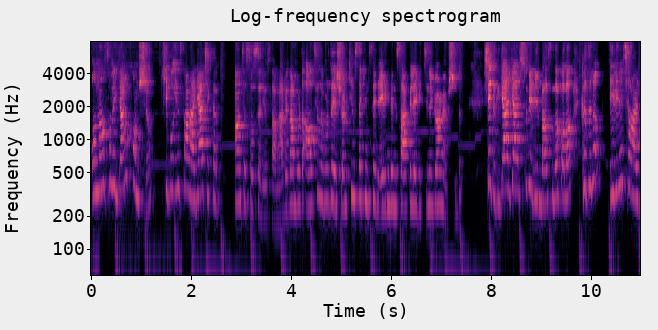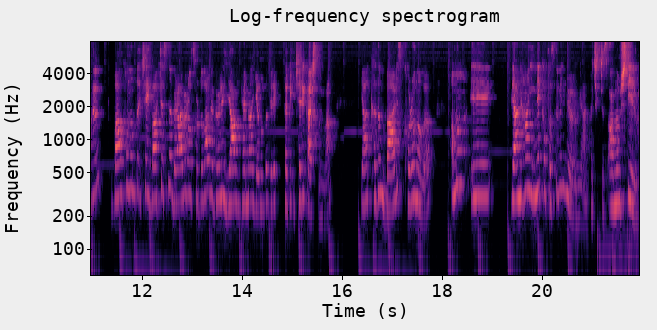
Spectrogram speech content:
Ondan sonra yan komşu ki bu insanlar gerçekten antisosyal insanlar ve ben burada 6 yıldır burada yaşıyorum. Kimse kimsenin evinde misafirliğe gittiğini görmemişimdir. Şey dedi gel gel su vereyim ben sana falan. Kadını evine çağırdı. Balkonunda şey bahçesinde beraber oturdular ve böyle yan hemen yanında direkt tabii içeri kaçtım ben. Ya kadın bariz koronalı ama e, yani hangi ne kafası bilmiyorum yani açıkçası anlamış değilim.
